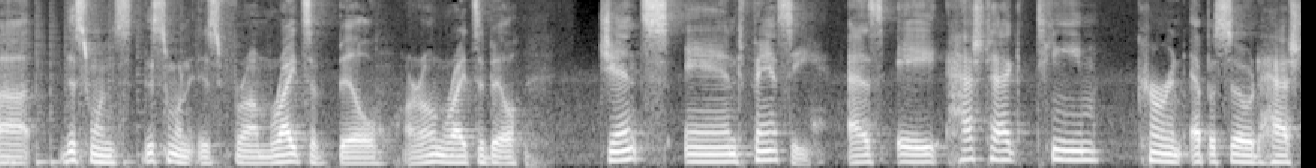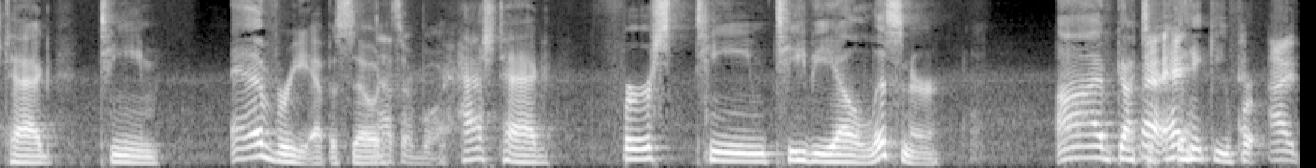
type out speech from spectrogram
Uh, this one's this one is from Rights of Bill, our own Rights of Bill, gents and fancy as a hashtag team current episode hashtag team every episode. That's our boy. Hashtag first team TBL listener. I've got to Uh, hey, thank you for. I,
